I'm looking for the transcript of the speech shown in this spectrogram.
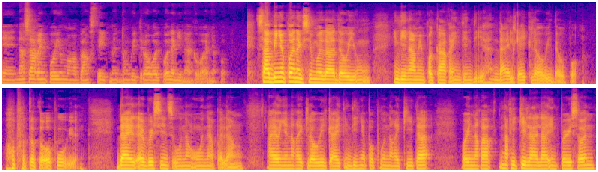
And nasa akin po yung mga bank statement ng withdrawal po na ginagawa niya po. Sabi niya po nagsimula daw yung hindi namin pagkakaintindihan dahil kay Chloe daw po. Opo, totoo po yun. Dahil ever since unang-una pa lang, ayaw niya na kay Chloe kahit hindi niya pa po nakikita or naka, nakikilala in person.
